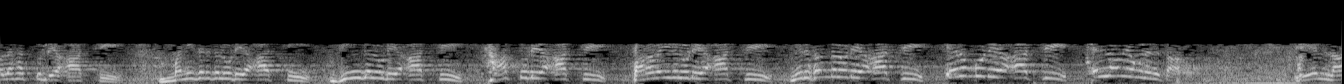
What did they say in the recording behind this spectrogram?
உலகத்துடைய ஆட்சி மனிதர்களுடைய ஆட்சி ஜிங்களுடைய ஆட்சி காத்துடைய ஆட்சி பறவைகளுடைய ஆட்சி மிருகங்களுடைய ஆட்சி எறும்புடைய ஆட்சி எல்லாமே உங்களுக்கு தாரும் ஏன் லா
